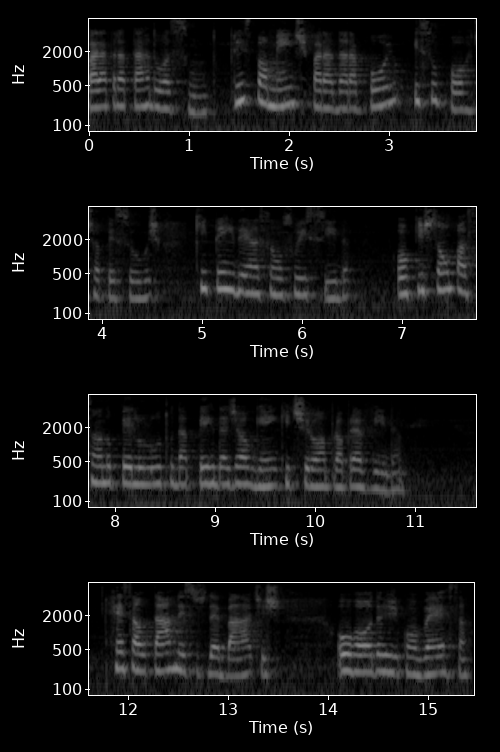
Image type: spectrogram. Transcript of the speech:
para tratar do assunto, principalmente para dar apoio e suporte a pessoas que têm ideação suicida ou que estão passando pelo luto da perda de alguém que tirou a própria vida. Ressaltar nesses debates ou rodas de conversa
